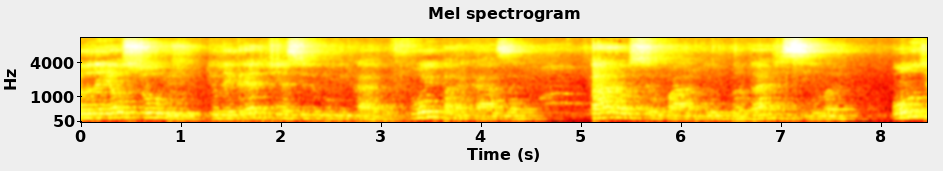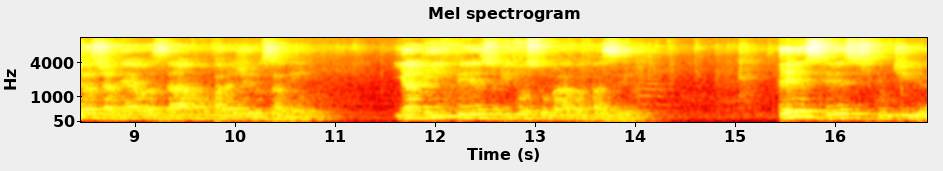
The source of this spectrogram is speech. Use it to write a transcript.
Quando Daniel soube que o decreto tinha sido publicado, foi para casa, para o seu quarto, no andar de cima, onde as janelas davam para Jerusalém, e ali fez o que costumava fazer Três vezes por dia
